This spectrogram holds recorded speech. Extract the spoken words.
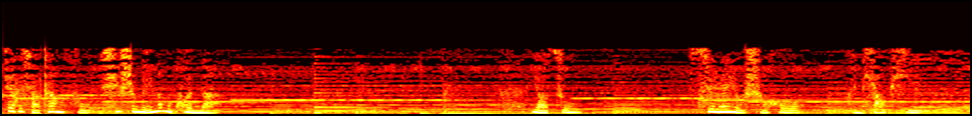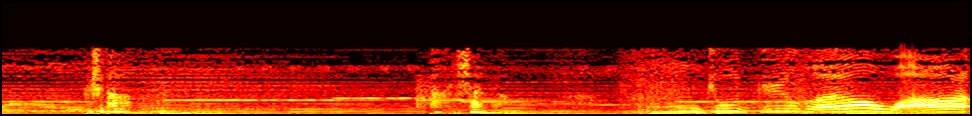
嫁个小丈夫其实没那么困难。耀宗虽然有时候很调皮，可是他他很善良。嗯，秋菊还要玩，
